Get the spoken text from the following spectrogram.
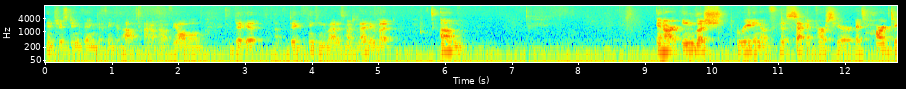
interesting thing to think about. I don't know if y'all will dig it, dig thinking about it as much as I do, but um, in our English reading of the second verse here, it's hard to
